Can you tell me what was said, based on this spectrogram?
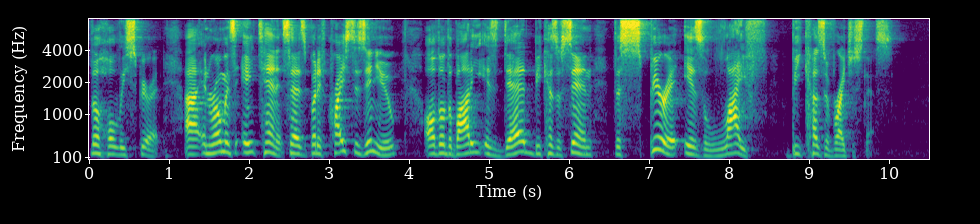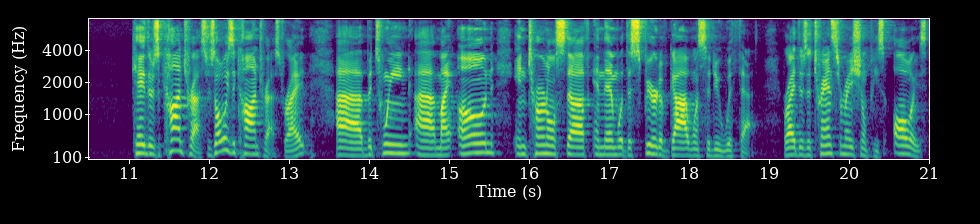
the Holy Spirit. Uh, in Romans 8:10 it says, "But if Christ is in you, although the body is dead because of sin, the spirit is life because of righteousness." Okay, there's a contrast. There's always a contrast, right? Uh, between uh, my own internal stuff and then what the Spirit of God wants to do with that, right? There's a transformational piece, always.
